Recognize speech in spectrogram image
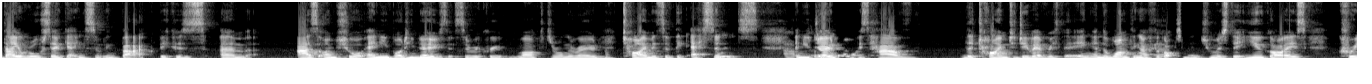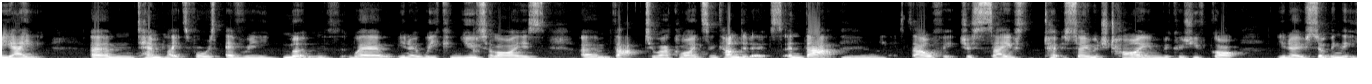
they were also getting something back because um, as i'm sure anybody knows that's a recruitment marketer on their own time is of the essence. And you don't always have the time to do everything. And the one thing i forgot to mention was that you guys create um, templates for us every month where you know we can utilize um, that to our clients and candidates. And that Mm. in itself it just saves t- so much time because you've got you know something that you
